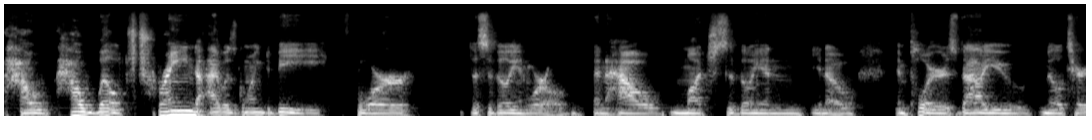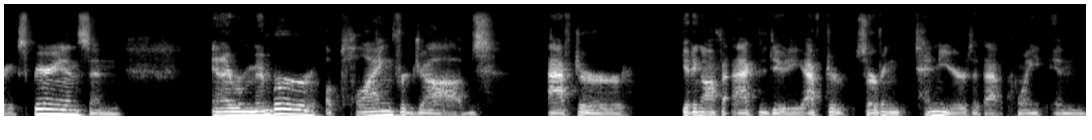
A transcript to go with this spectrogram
how how well trained I was going to be for the civilian world and how much civilian you know employers value military experience and and I remember applying for jobs after getting off of active duty, after serving 10 years at that point in,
